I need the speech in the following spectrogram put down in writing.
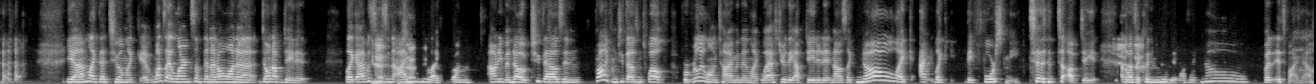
yeah, I'm like that too. I'm like, eh, once I learn something, I don't want to, don't update it. Like, I was Yeah, using exactly. iMovie like from, I don't even know, 2000, probably from 2012 for a really long time. And then like last year they updated it and I was like, no, like, I, like they forced me to, to update. Otherwise I couldn't use it. And I was like, no, but it's fine now.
